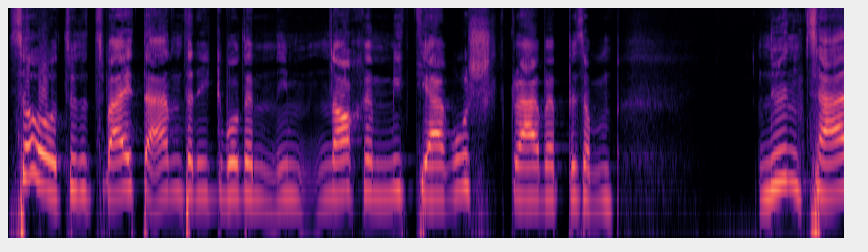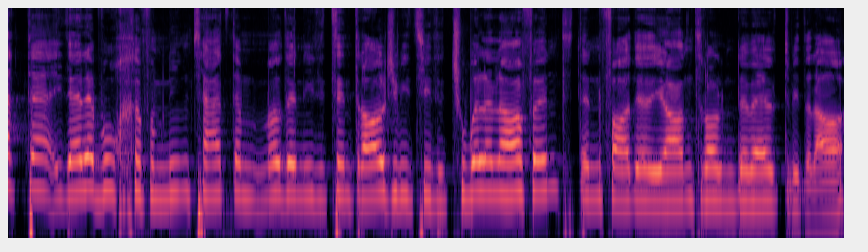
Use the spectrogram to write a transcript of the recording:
So, zu der zweiten Änderung, wo dann im, nach dem Mitte August, glaube ich, etwas am 19. in dieser Woche vom 19., wo dann in der Zentralschweiz wieder die Schulen anfangen, dann fährt ja die Rollende Welt wieder an,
